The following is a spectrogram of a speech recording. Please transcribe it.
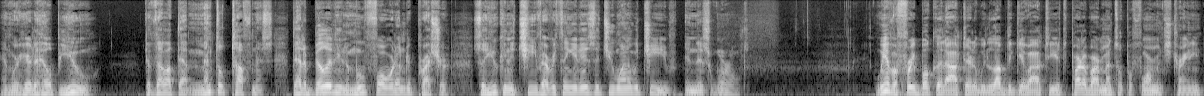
And we're here to help you develop that mental toughness, that ability to move forward under pressure so you can achieve everything it is that you want to achieve in this world. We have a free booklet out there that we love to give out to you. It's part of our mental performance training.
